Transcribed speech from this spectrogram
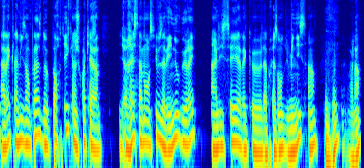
avec la mise en place de portiques. Hein, je crois qu'il y a récemment aussi, vous avez inauguré un lycée avec euh, la présence du ministre. Hein. Mhm. Voilà.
